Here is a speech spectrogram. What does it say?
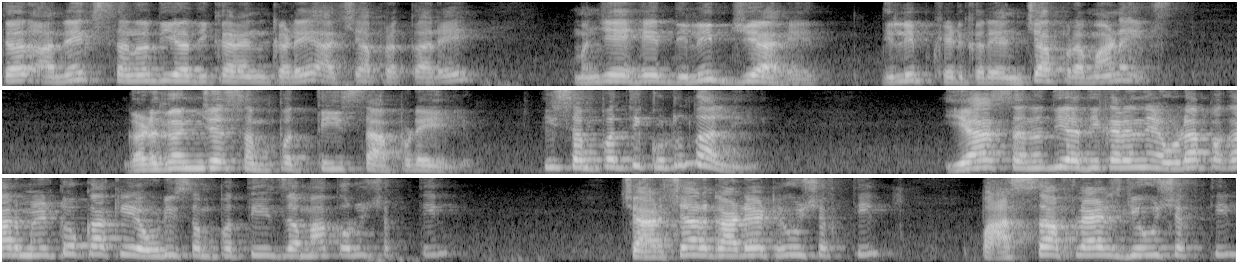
तर अनेक सनदी अधिकाऱ्यांकडे अशा प्रकारे म्हणजे हे दिलीप जे आहेत दिलीप खेडकर यांच्याप्रमाणेच गडगंज संपत्ती सापडेल. ही संपत्ती कुठून आली? या सनदी अधिकाऱ्यांना एवढा पगार मिळतो का की एवढी संपत्ती जमा करू शकतील? चार चार गाड्या ठेवू शकतील पाच सहा फ्लॅट्स घेऊ शकतील.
